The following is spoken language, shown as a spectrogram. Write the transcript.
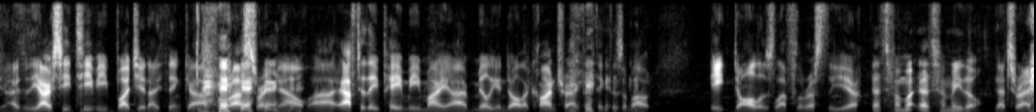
Yeah, the RCTV budget, I think, uh, for us right now, uh, after they pay me my uh, million dollar contract, I think there's about eight dollars left for the rest of the year. That's for my, that's for me though. That's right.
